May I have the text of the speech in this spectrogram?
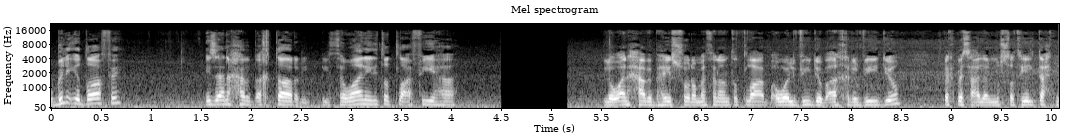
وبالإضافة إذا أنا حابب أختار الثواني اللي تطلع فيها لو أنا حابب هاي الصورة مثلا تطلع بأول فيديو بآخر الفيديو بكبس على المستطيل تحت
